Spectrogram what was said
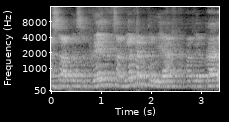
असं आपण सगळेजण चांगलं काम करूया आपलं प्रारब्ध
